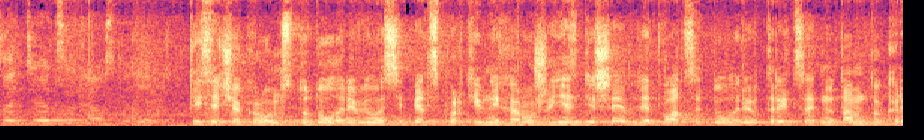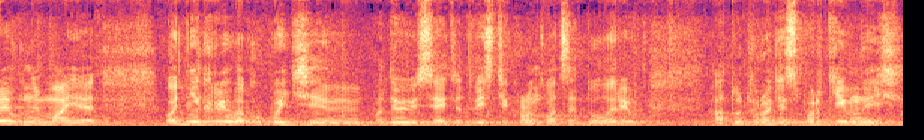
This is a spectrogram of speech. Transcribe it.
За 999. Тисяча крон, 100 доларів велосипед спортивний, хороший, є дешевле, 20 доларів 30, ну там то крил немає. Одні крила купить, е, подивився, 200 крон, 20 доларів. А тут вроді спортивний,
